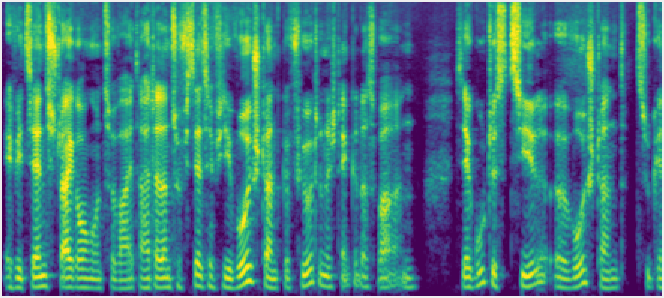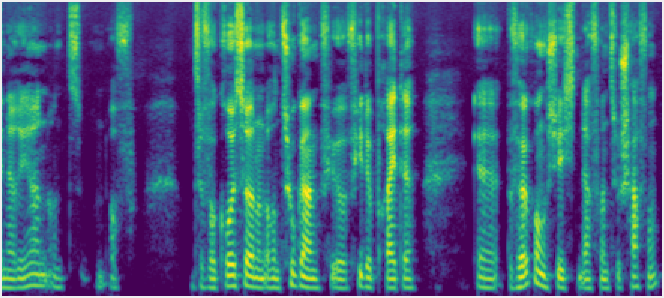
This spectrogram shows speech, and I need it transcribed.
Effizienzsteigerung und so weiter. Hat er dann zu sehr, sehr viel Wohlstand geführt und ich denke, das war ein sehr gutes Ziel, äh, Wohlstand zu generieren und, und, auf, und zu vergrößern und auch einen Zugang für viele breite äh, Bevölkerungsschichten davon zu schaffen.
